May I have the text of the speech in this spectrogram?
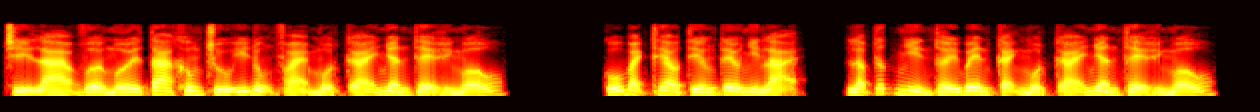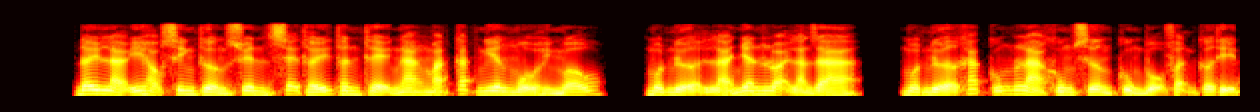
Chỉ là vừa mới ta không chú ý đụng phải một cái nhân thể hình mẫu. Cố bạch theo tiếng kêu nhìn lại, lập tức nhìn thấy bên cạnh một cái nhân thể hình mẫu. Đây là y học sinh thường xuyên sẽ thấy thân thể ngang mặt cắt nghiêng mổ hình mẫu, một nửa là nhân loại làn da, một nửa khác cũng là khung xương cùng bộ phận cơ thịt.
